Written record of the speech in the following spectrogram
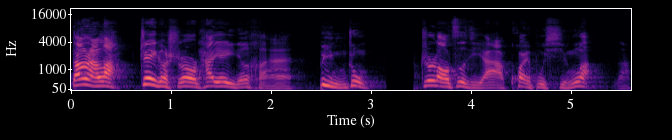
当然了，这个时候他也已经很病重，知道自己啊快不行了啊，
